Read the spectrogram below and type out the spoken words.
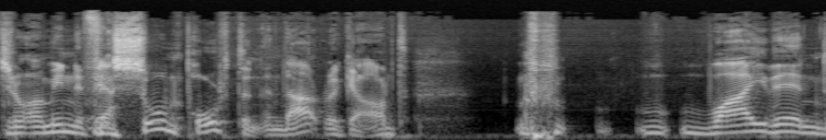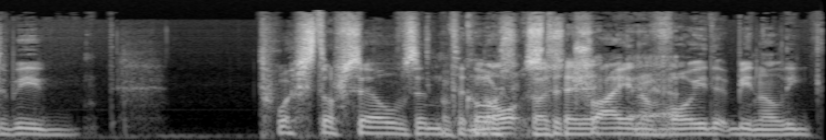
Do you know what I mean? If Yeah. it's so important in that regard, why then do we twist ourselves into course, knots to try and uh, avoid it being a league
